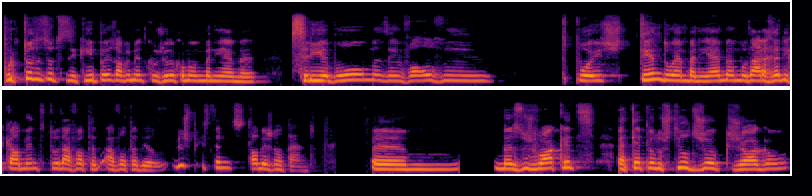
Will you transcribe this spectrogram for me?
porque todas as outras equipas, obviamente com um jogador como o Mbanyama seria bom, mas envolve depois, tendo o Mbanyama, mudar radicalmente tudo à volta, à volta dele. Nos Pistons, talvez não tanto. Um, mas os Rockets, até pelo estilo de jogo que jogam,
